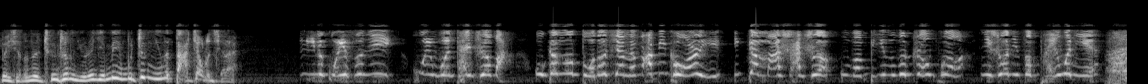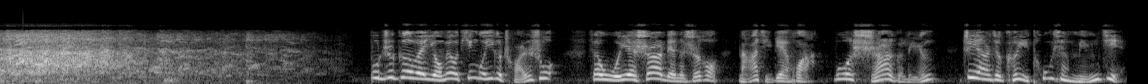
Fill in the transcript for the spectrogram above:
没想到那乘车的女人也面目狰狞的大叫了起来：“你的鬼司机，会不会开车吧？我刚刚躲到下面挖鼻孔而已，你干嘛刹车？我把鼻子都撞破了，你说你怎么赔我你？” 不知各位有没有听过一个传说，在午夜十二点的时候，拿起电话拨十二个零。这样就可以通向冥界。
